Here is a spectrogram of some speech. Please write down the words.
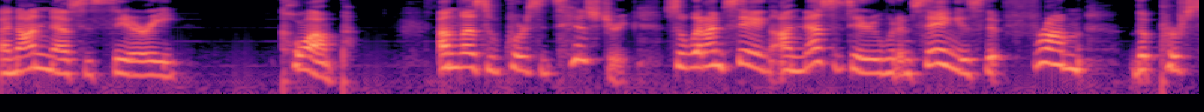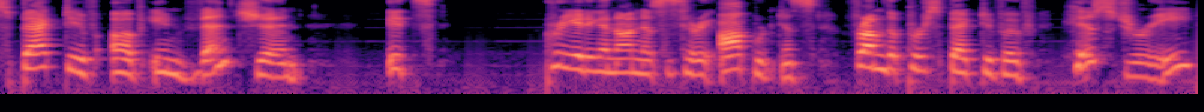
an unnecessary clump, unless of course it's history. So what I'm saying unnecessary, what I'm saying is that from the perspective of invention, it's creating an unnecessary awkwardness. From the perspective of history,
